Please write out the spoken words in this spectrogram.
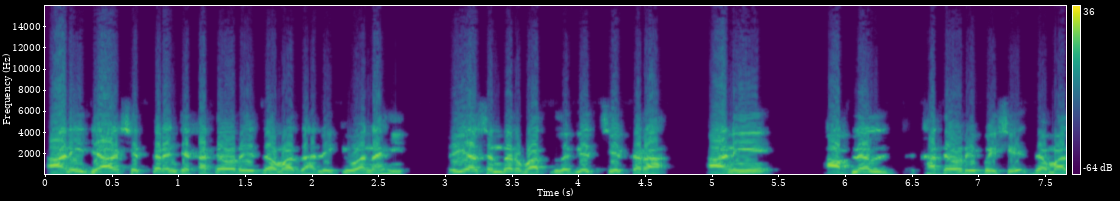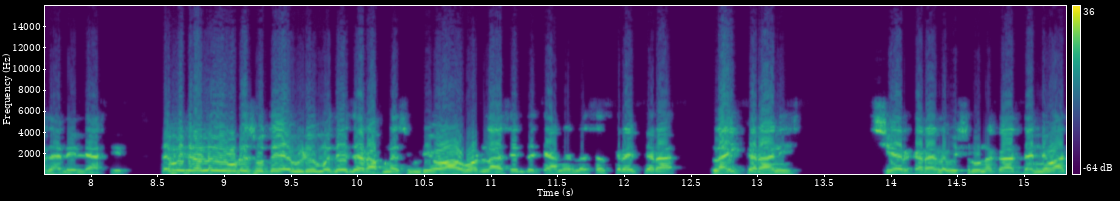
आणि ज्या शेतकऱ्यांच्या खात्यावर हे जमा झाले किंवा नाही तर या संदर्भात लगेच चेक करा आणि आपल्या खात्यावर हे पैसे जमा झालेले असतील तर मित्रांनो एवढंच होतं या व्हिडिओमध्ये. जर आपल्यास व्हिडिओ आवडला असेल तर चॅनलला सबस्क्राईब करा लाईक करा आणि शेअर करायला विसरू नका. धन्यवाद.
